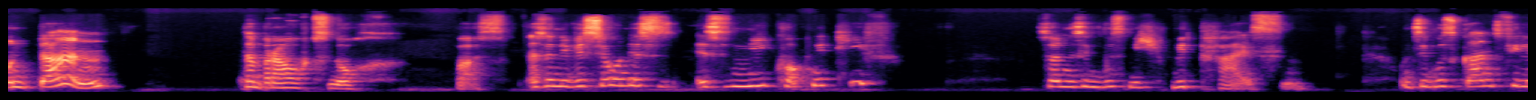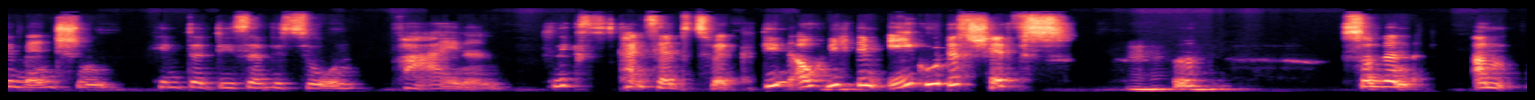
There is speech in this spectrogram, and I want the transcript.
Und dann, dann braucht's noch was. Also eine Vision ist, ist nie kognitiv, sondern sie muss mich mitreißen. Und sie muss ganz viele Menschen hinter dieser Vision vereinen. Ist nichts, kein Selbstzweck. Dient auch nicht dem Ego des Chefs, Mhm. sondern am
